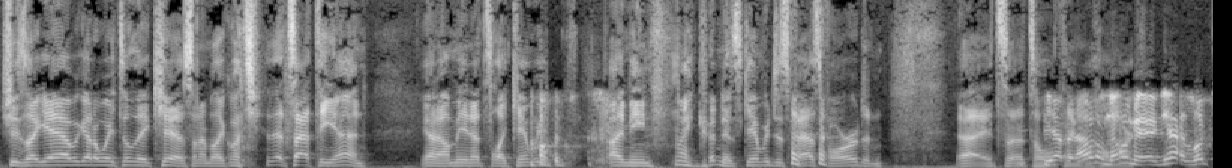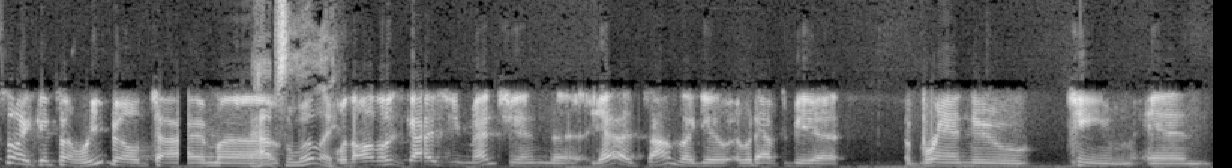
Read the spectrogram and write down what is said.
she's like, "Yeah, we got to wait till they kiss," and I'm like, "What? That's at the end." You know, I mean, it's like, can't we? I mean, my goodness, can't we just fast forward and? Uh, it's a, it's a whole yeah, but I don't know, man. Yeah, it looks like it's a rebuild time. Uh, Absolutely. With all those guys you mentioned, uh, yeah, it sounds like it, it would have to be a, a brand new team, and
